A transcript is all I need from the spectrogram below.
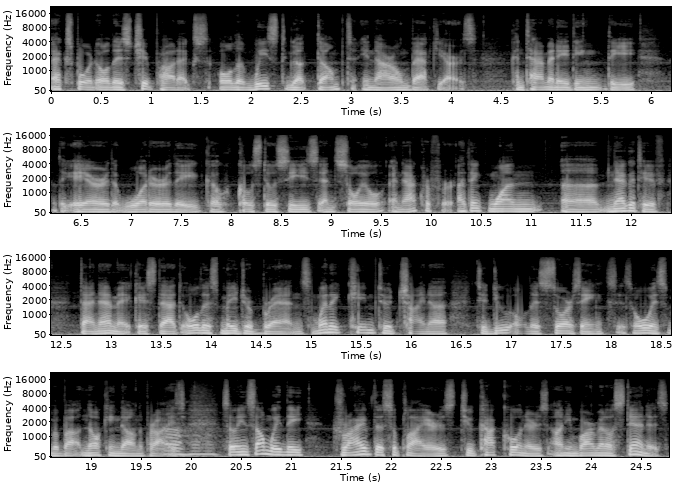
export all these cheap products, all the waste got dumped in our own backyards, contaminating the the air, the water, the coastal seas, and soil and aquifer. I think one uh, negative dynamic is that all these major brands, when they came to China to do all this sourcing, it's always about knocking down the price. Uh -huh. So in some way, they drive the suppliers to cut corners on environmental standards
